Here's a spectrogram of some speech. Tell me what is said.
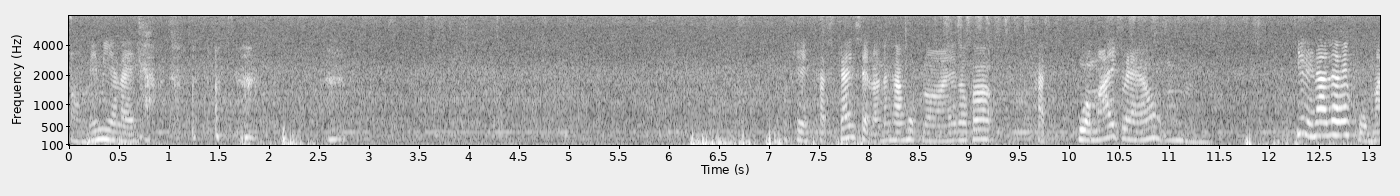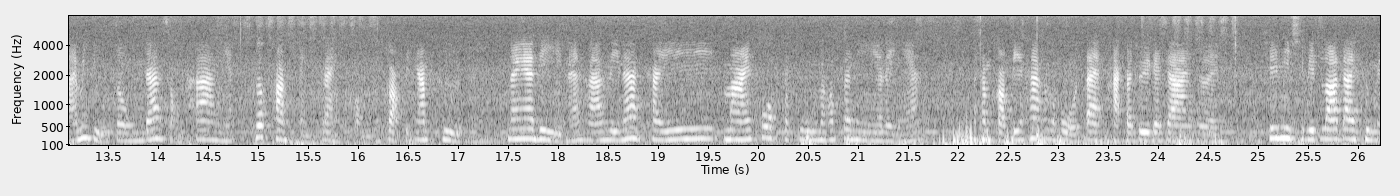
อ๋อ ไม่มีอะไรค่ะ โอเค ขัดใกล้เสร็จแล้ว นะคะหกร้อยแล้วก็ขัดหัวไม้อีกแล้วที่เลยน่าเลือกให้หัวไม้ไม่อยู่ตรงด้านสองข้างเนี้ยเพื่อความแข็งแกร่งของกรอบปิกอัพคือในอดีตนะคะลีน่าใช้ไม้พวกตระกูลมะฮอกกานีอะไรเงี้ยมาทำกรอบปิกอัพโอ้โหแตกหักกระจุยกระจายเลย ที่มีชีวิตรอดได้คือเม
